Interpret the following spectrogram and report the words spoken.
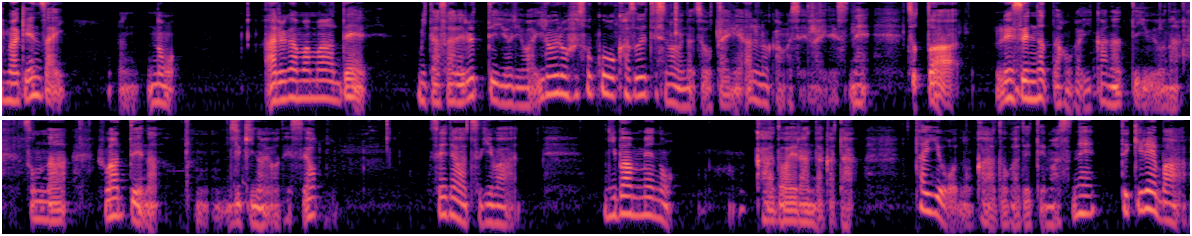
今現在のあるがままで満たされるっていうよりはいろいろ不足を数えてしまうような状態にあるのかもしれないですね。ちょっとは冷静になった方がいいかなっていうようなそんな不安定な時期のようですよ。それでは次は2番目のカードを選んだ方太陽のカードが出てますね。できれば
